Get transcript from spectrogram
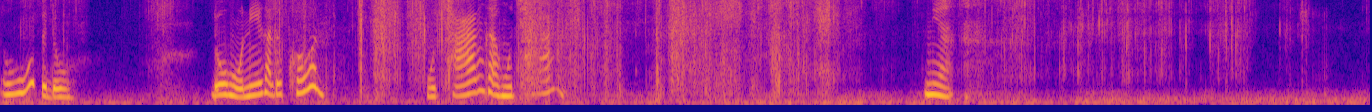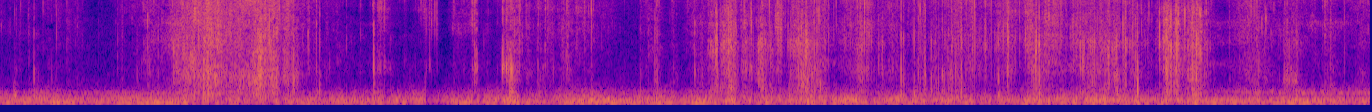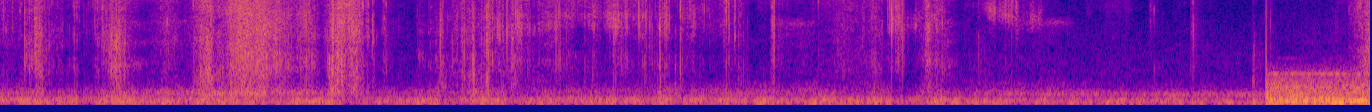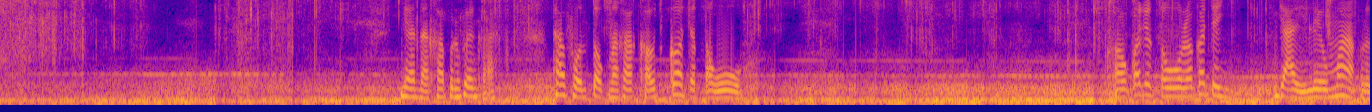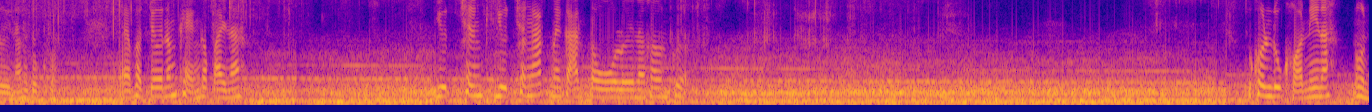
โอ้ไปดู ดูหูนี้ค่ะทุกคน หูช้างค่ะ หูช้าง เนี่ย เนี่ยนะคะเพื่อนๆค่ะ ถ้าฝนตกนะคะ เขาก็จะโต เขาก็จะโตแล้วก็จะใหญ่เร็วมากเลยนะคะทุกคน แต่พอเจอน้ำแข็งเข้าไปนะ หยุดชะหยุดชะงักในการโตเลยนะคะเพื่อนๆทุกคนดูขอนนี้นะนุ่น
